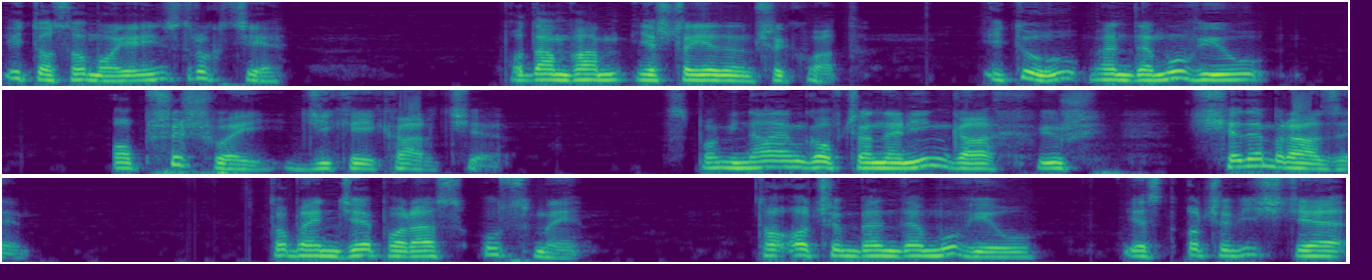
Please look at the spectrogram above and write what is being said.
I to są moje instrukcje. Podam wam jeszcze jeden przykład. I tu będę mówił o przyszłej dzikiej karcie. Wspominałem go w channelingach już siedem razy. To będzie po raz ósmy. To, o czym będę mówił, jest oczywiście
